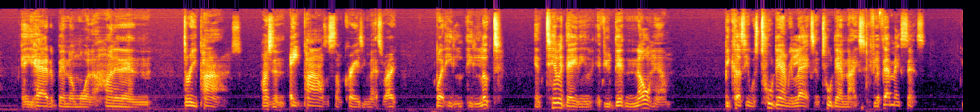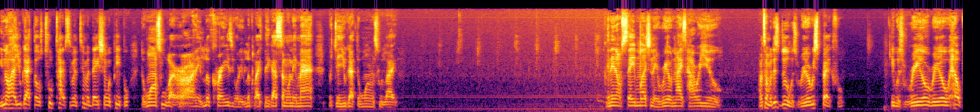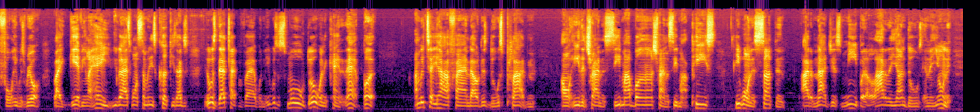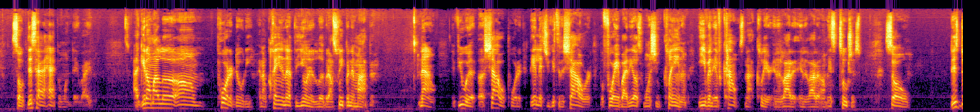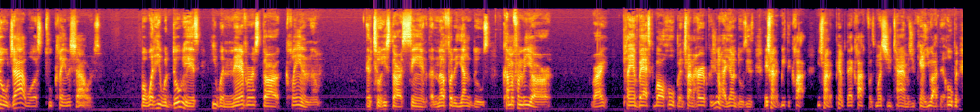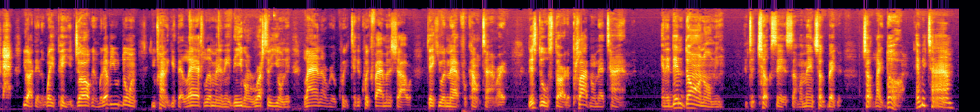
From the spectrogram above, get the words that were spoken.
and he had to been no more than 103 pounds, 108 pounds or some crazy mess, right? But he he looked intimidating if you didn't know him because he was too damn relaxed and too damn nice. If, if that makes sense. You know how you got those two types of intimidation with people? The ones who like, raw and they look crazy or they look like they got something on their mind. But then you got the ones who like, and they don't say much and they real nice. How are you? I'm talking about this dude was real respectful. He was real, real helpful. He was real like giving, like, hey, you guys want some of these cookies? I just, it was that type of vibe when. He was a smooth dude when it came to that. But let me tell you how I find out this dude was plotting on either trying to see my buns, trying to see my piece. He wanted something out of not just me, but a lot of the young dudes in the unit. So this how it happened one day, right? I get on my little um, porter duty and I'm cleaning up the unit a little bit. I'm sweeping and mopping. Now, if you were a shower porter, they let you get to the shower before everybody else once you clean them, even if count's not clear in a lot of in a lot of um, institutions. So this dude's job was to clean the showers. But what he would do is he would never start cleaning them until he starts seeing enough of the young dudes coming from the yard, right? Playing basketball, hooping, trying to hurry because you know how young dudes is. They trying to beat the clock. You trying to pimp that clock for as much time as you can. You out there hooping, you out there in the weight pit, you're jogging, whatever you're doing, you trying to get that last little minute in. Then you're gonna rush to the unit, line up real quick, take a quick five minute shower, take you a nap for count time, right? This dude started plotting on that time. And it didn't dawn on me until Chuck said something. My man Chuck Baker. Chuck like, dog, every time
